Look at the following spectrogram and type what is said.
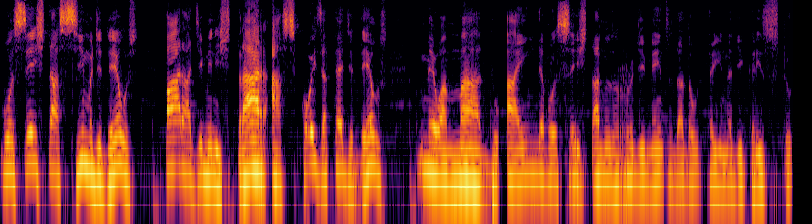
você está acima de Deus para administrar as coisas até de Deus, meu amado, ainda você está nos rudimentos da doutrina de Cristo.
